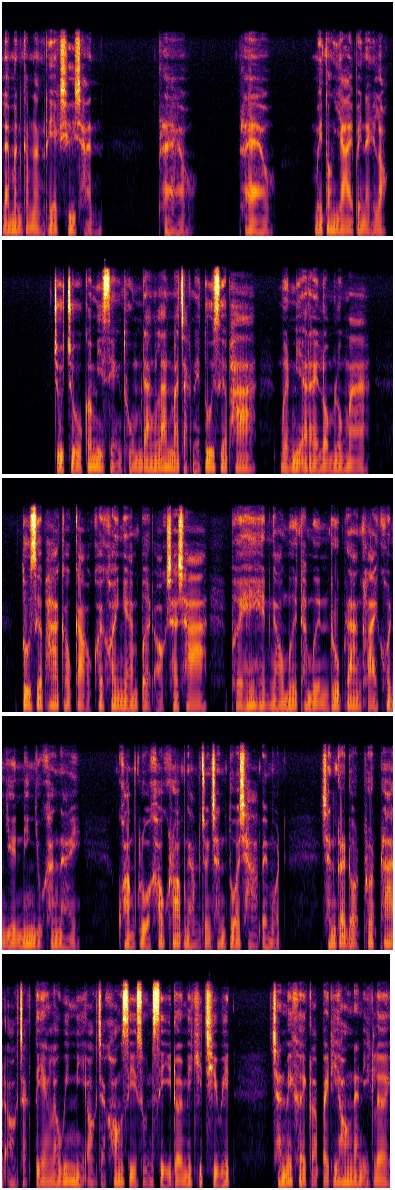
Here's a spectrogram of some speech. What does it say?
และมันกำลังเรียกชื่อฉัน แพรว แพรว ไม่ต้องย้ายไปไหนหรอก จู่ๆก็มีเสียงทุ้มดังลั่นมาจากในตู้เสื้อผ้า เหมือนมีอะไรล้มลงมา ตู้เสื้อผ้าเก่าๆ ค่อยๆ แง้มเปิดออกช้าๆ เผยให้เห็นเงามืดทะมึนรูปร่างคล้ายคนยืนนิ่งอยู่ข้างใน ความกลัวเข้าครอบงำจนฉันตัวชาไปหมด ฉันกระโดดพรวดพลาดออกจากเตียงแล้ววิ่งหนีออกจากห้อง 404 โดยไม่คิดชีวิต ฉันไม่เคยกลับไปที่ห้องนั้นอีกเลย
